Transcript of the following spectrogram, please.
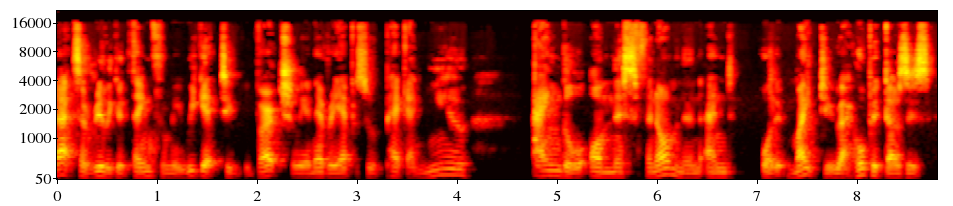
that's a really good thing for me. We get to virtually in every episode pick a new angle on this phenomenon. And what it might do, I hope it does, is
